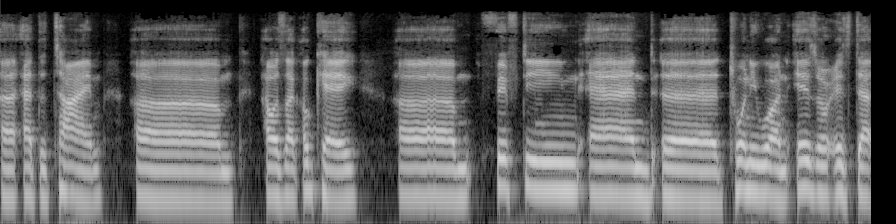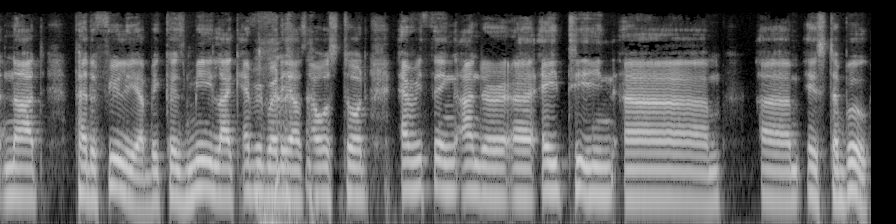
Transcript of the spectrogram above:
uh, at the time. Um, I was like, okay, um, 15 and uh, 21 is or is that not pedophilia? Because me, like everybody else, I was taught everything under uh, 18 um, um, is taboo,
